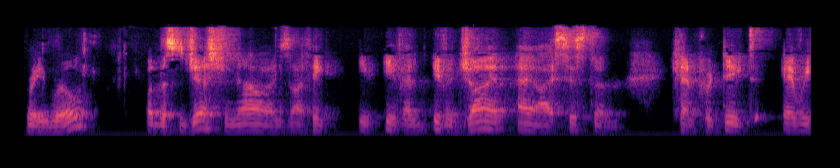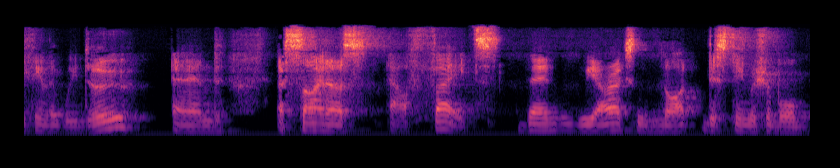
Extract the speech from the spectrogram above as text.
free will. But the suggestion now is, I think, if, a, if a giant AI system can predict everything that we do and assign us our fates, then we are actually not distinguishable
